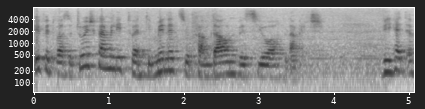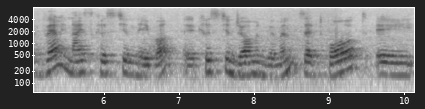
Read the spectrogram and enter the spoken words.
If it was a Jewish family, 20 minutes, you come down with your luggage. We had a very nice Christian neighbor, a Christian German woman, that brought a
